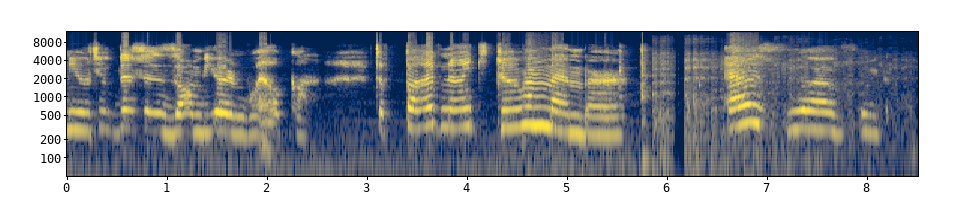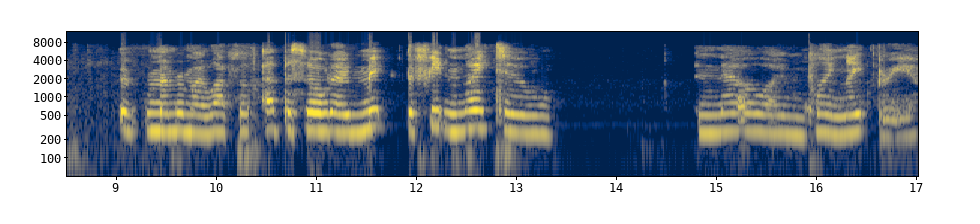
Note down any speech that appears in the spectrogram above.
on YouTube? This is Zombie and welcome to Five Nights to Remember. As you have, like, remember my last episode, I defeated Night 2, and now I'm playing Night 3.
